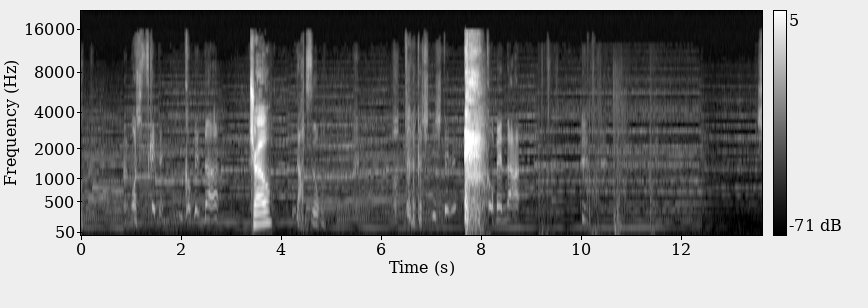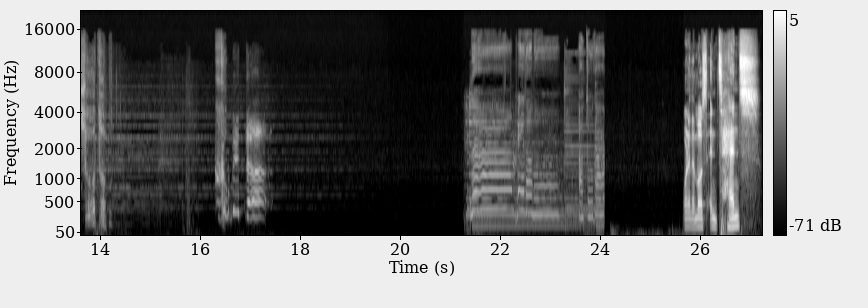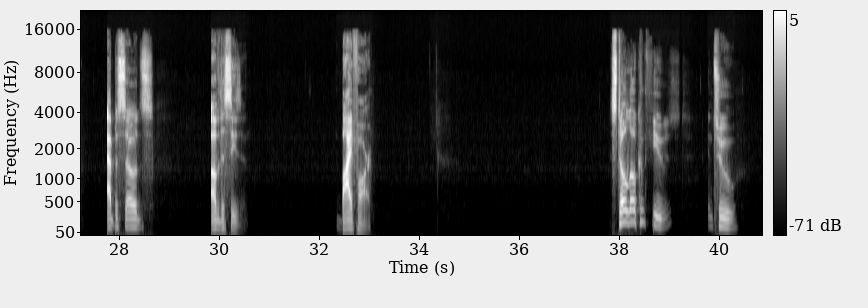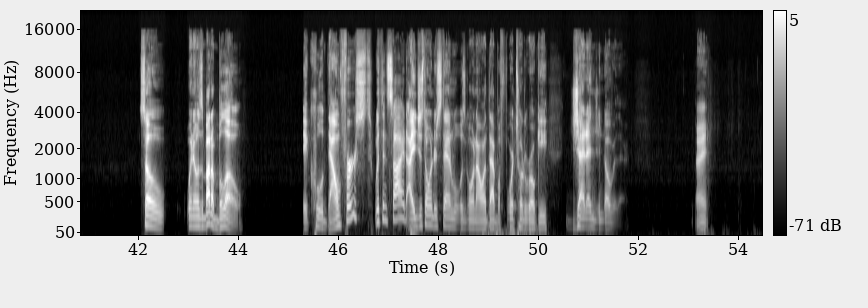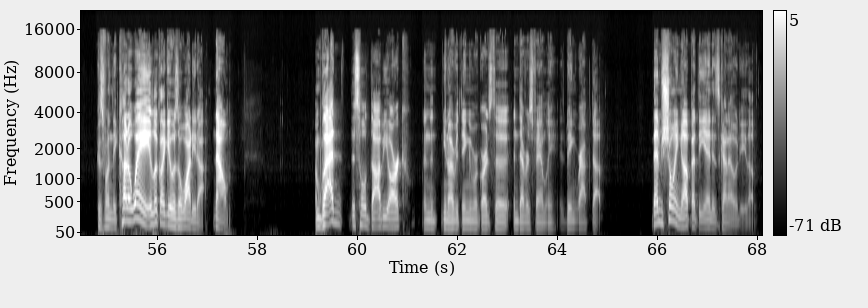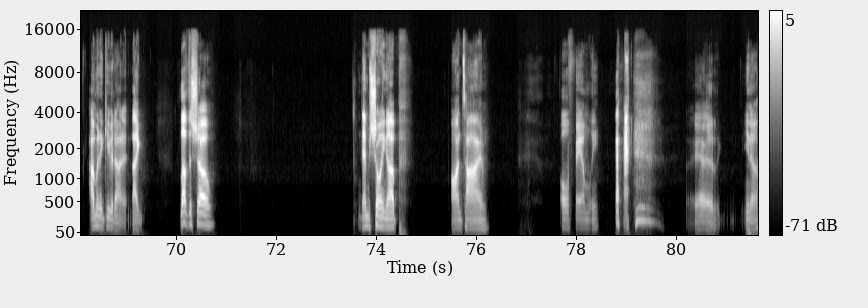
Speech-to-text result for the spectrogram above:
押し付けて。ごめんな。Tro 夏をほったらかしにして。ごめんな。ショートごめんな。one of the most intense episodes of the season. By far. Still a little confused into. So, when it was about to blow, it cooled down first with inside. I just don't understand what was going on with that before Todoroki jet engined over there. Right? Because when they cut away, it looked like it was a Wadida. Now, I'm glad this whole Dabi arc and the, you know everything in regards to Endeavor's family is being wrapped up. Them showing up at the end is kind of OD though. I'm gonna keep it on it. Like, love the show. Them showing up on time, whole family. you know,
